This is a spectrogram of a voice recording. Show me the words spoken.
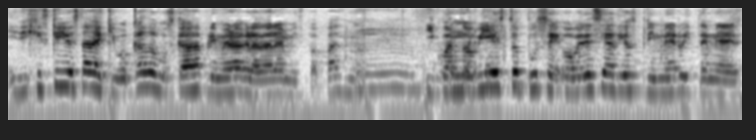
Y dije, es que yo estaba equivocado, buscaba primero agradar a mis papás, ¿no? Mm, Y cuando vi esto puse, obedece a Dios primero y teme a Él.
